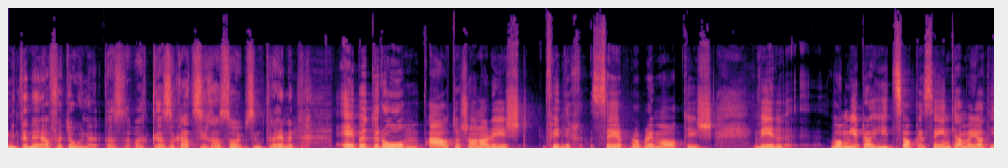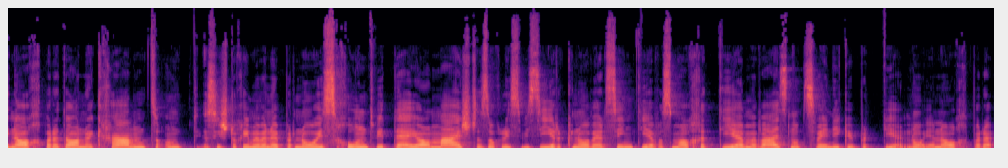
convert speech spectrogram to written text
mit den Nerven tun. Das, also gerade sich auch so etwas im Tränen. Eben darum, Autojournalist finde ich sehr problematisch. Weil, wo wir da hingezogen sind, haben wir ja die Nachbarn da nicht gekannt. Und es ist doch immer, wenn jemand Neues kommt, wird der ja am meisten so ein bisschen ins Visier genommen. Wer sind die? Was machen die? Man weiß noch zu wenig über die neuen Nachbarn.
